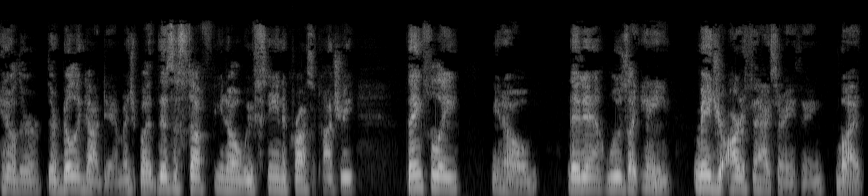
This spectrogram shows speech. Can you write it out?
you know their their building got damaged. But this is stuff you know we've seen across the country. Thankfully, you know they didn't lose like any major artifacts or anything. But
